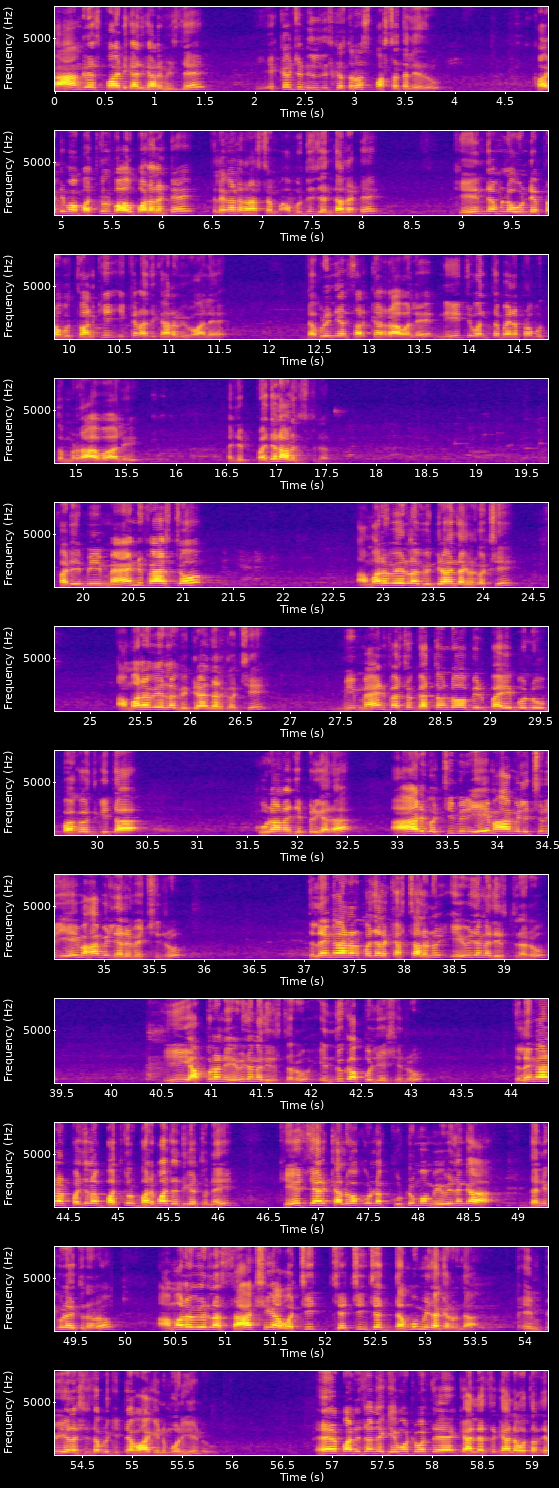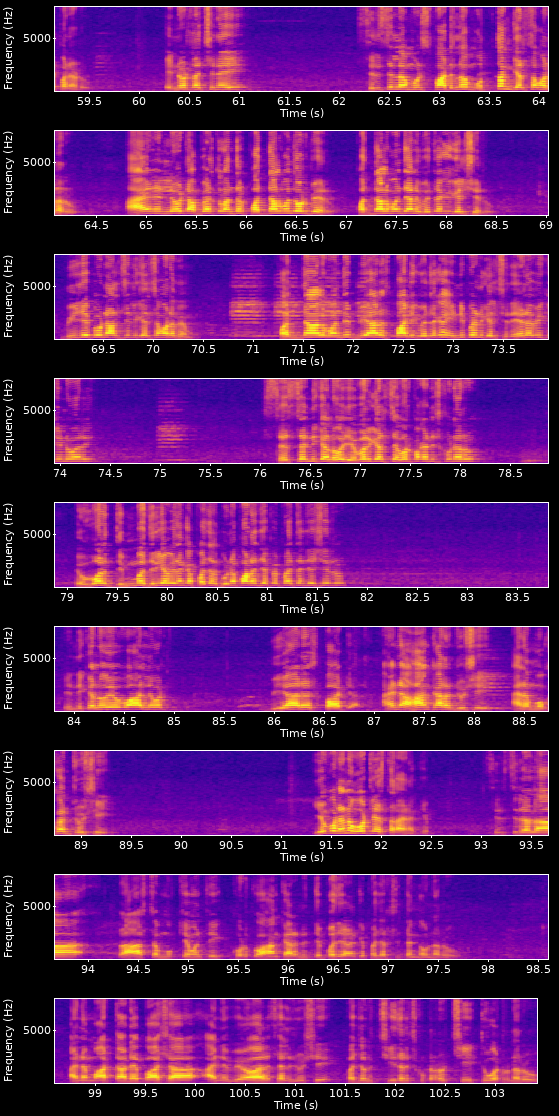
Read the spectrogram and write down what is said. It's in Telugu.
కాంగ్రెస్ పార్టీకి అధికారం ఇస్తే ఎక్కడి నుంచి నిధులు తీసుకొస్తారో స్పష్టత లేదు. కాబట్టి మా బతుకులు బాగుపడాలంటే తెలంగాణ రాష్ట్రం అభివృద్ధి చెందాలంటే కేంద్రంలో ఉండే ప్రభుత్వానికి ఇక్కడ అధికారం ఇవ్వాలి. డబుల్ ఇంజన్ సర్కార్ రావాలి నీతివంతమైన ప్రభుత్వం రావాలి అని చెప్పి ప్రజలు ఆలోచిస్తున్నారు. కాబట్టి మీ మేనిఫెస్టో అమరవీరుల విగ్రహం దగ్గరకు వచ్చి అమరవీరుల విగ్రహం దగ్గరకు వచ్చి మీ మేనిఫెస్టో గతంలో మీరు బైబుల్ భగవద్గీత ఖురాన్ అని చెప్పారు కదా ఆడికి వచ్చి మీరు ఏం హామీలు ఇచ్చారు ఏం హామీలు నెరవేర్చారు తెలంగాణ ప్రజల కష్టాలను ఏ విధంగా తీరుస్తున్నారు? ఈ అప్పులను ఏ విధంగా తీరుస్తారు? ఎందుకు అప్పులు చేసినారు తెలంగాణ ప్రజల బతుకులు బర్బాద్ ఎందుకవుతున్నాయి కేసీఆర్ కల్వకుండా కుటుంబం ఏ విధంగా ధనికులవుతున్నారో అమరవీరుల సాక్షిగా వచ్చి చర్చించే దమ్ము మీ దగ్గర ఉందా? ఎంపీ ఎలక్షన్స్ అప్పుడు గిట్టే వాగిండు మొరిగిండు. ఏ బండి సంజయ్కి ఏమోట్లు పడితే గాలి వేస్తే గాలి అవుతారని చెప్పన్నాడు. ఎన్నోట్లు వచ్చినాయి? సిరిసిల్ల మున్సిపాలిటీలో మొత్తం గెలిచామన్నారు ఆయన లేవటి అభ్యర్థులు అందరూ పద్నాలుగు మంది ఓడిపోయారు. పద్నాలుగు మంది ఆయన వ్యతిరేకంగా గెలిచారు. బీజేపీ నాలుగు సీట్లు గెలిచామట మేము. పద్నాలుగు మంది బీఆర్ఎస్ పార్టీకి వ్యతిరేకంగా ఇండిపెండెంట్ గెలిచారు. ఏడవ వీకెండ్ మరి? సెస్ ఎన్నికలో ఎవరు గెలిచి ఎవరు ప్రకటించుకున్నారు ఎవరు దిమ్మ తిరిగే విధంగా ప్రజలు గుణపాఠం చెప్పే ప్రయత్నం చేశారు ఎన్నికలో వాళ్ళు ఎవరు బీఆర్ఎస్ పార్టీ ఆయన అహంకారం చూసి ఆయన ముఖం చూసి ఎవడైనా ఓట్లేస్తారు ఆయనకి? సిరిసిల్ల రాష్ట్ర ముఖ్యమంత్రి కొడుకు అహంకారాన్ని దెబ్బతీయడానికి ప్రజలు సిద్ధంగా ఉన్నారు. ఆయన మాట్లాడే భాష ఆయన వ్యవహారశాలు చూసి ప్రజలు చీదరించుకుంటారు చీ తూవట్టున్నారు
